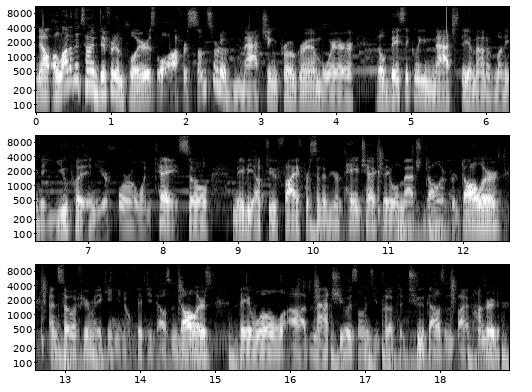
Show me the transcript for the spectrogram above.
Now, a lot of the time, different employers will offer some sort of matching program where they'll basically match the amount of money that you put into your 401k. So maybe up to 5% of your paycheck, they will match dollar for dollar. And so if you're making, you know, $50,000, they will uh, match you as long as you put up to 2,500,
